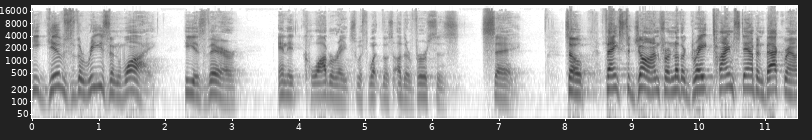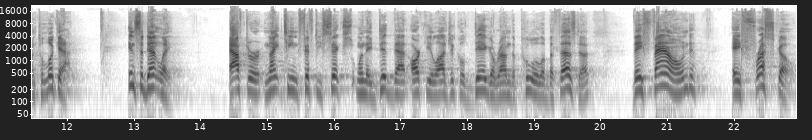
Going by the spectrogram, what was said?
he gives the reason why he is there, and it corroborates with what those other verses say. So, thanks to John for another great timestamp and background to look at. Incidentally, after 1956, when they did that archaeological dig around the pool of Bethesda, they found a fresco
